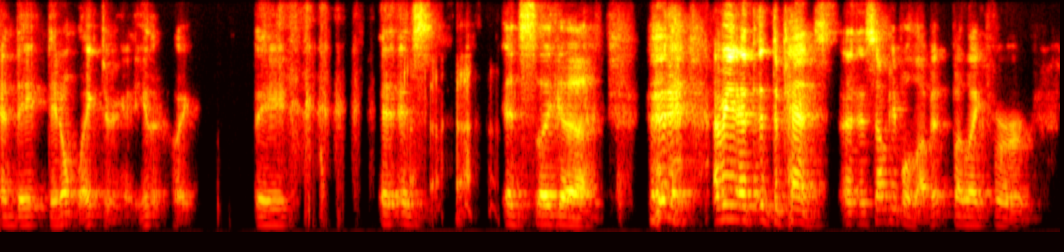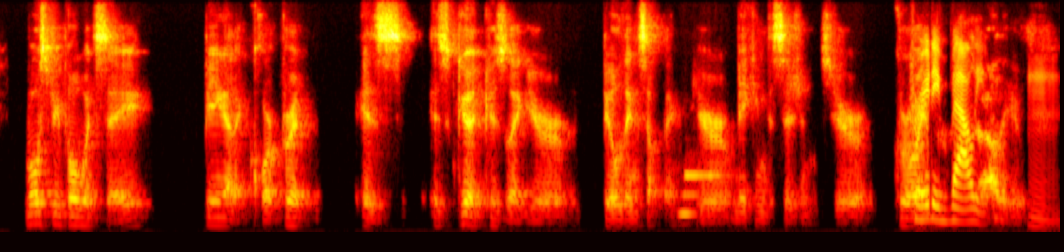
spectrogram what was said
and they they don't like doing it either. Like they, it, it's it's like a. I mean, it, it depends. Uh, Some people love it, but like for most people would say, being at a corporate is is good because like you're building something, you're making decisions, you're growing Creating value. value Mm.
